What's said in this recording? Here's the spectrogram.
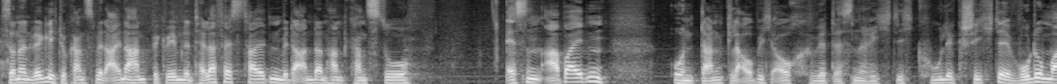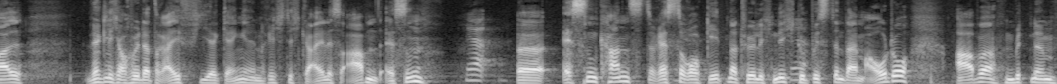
sondern wirklich, du kannst mit einer Hand bequem den Teller festhalten, mit der anderen Hand kannst du essen, arbeiten. Und dann glaube ich auch, wird das eine richtig coole Geschichte, wo du mal wirklich auch wieder drei, vier Gänge, ein richtig geiles Abendessen Ja. äh, essen kannst. Restaurant geht natürlich nicht, Ja. du bist in deinem Auto, aber mit einem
